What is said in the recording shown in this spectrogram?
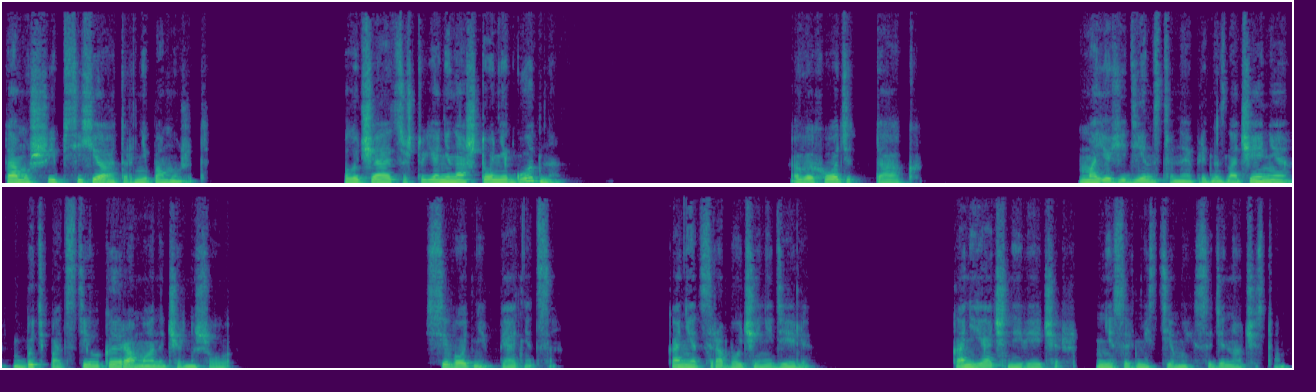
Там уж и психиатр не поможет. Получается, что я ни на что не годна? Выходит так. Мое единственное предназначение — быть подстилкой Романа Чернышова. Сегодня пятница. Конец рабочей недели. Коньячный вечер, несовместимый с одиночеством.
